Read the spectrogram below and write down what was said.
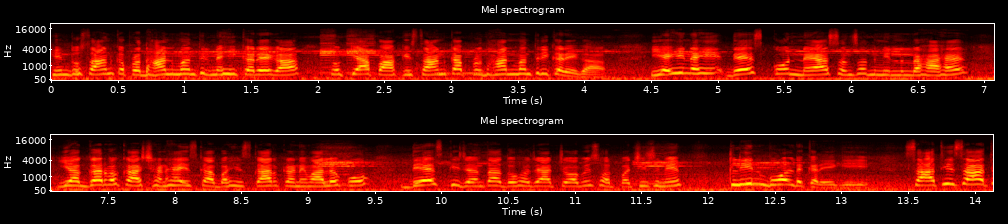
हिंदुस्तान का प्रधानमंत्री नहीं करेगा तो क्या पाकिस्तान का प्रधानमंत्री करेगा? यही नहीं, देश को नया संसद मिल रहा है। यह गर्व का क्षण है इसका बहिष्कार करने वालों को। देश की जनता 2024 और 25 में क्लीन बोल्ड करेगी। साथ ही साथ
